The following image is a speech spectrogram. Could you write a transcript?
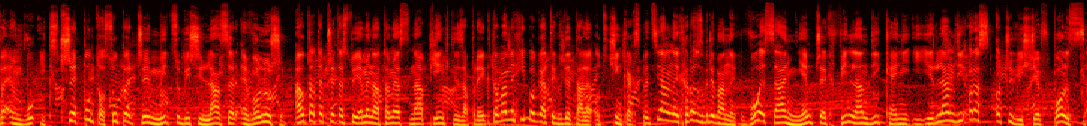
BMW X3, Punto Super czy Mitsubishi Lancer Evolution. Auta te przetestujemy natomiast na pięknie zaprojektowanych i bogatych w detale odcinkach specjalnych rozgrywanych w USA, Niemczech, Finlandii, Kenii i Irlandii oraz oczywiście w Polsce.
